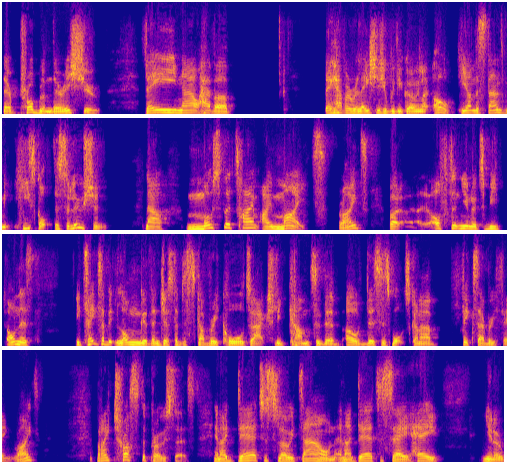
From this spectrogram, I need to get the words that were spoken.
their problem their issue they now have a they have a relationship with you going like oh he understands me. He's got the solution. Now most of the time i might right? But uh, often you know to be honest it takes a bit longer than just a discovery call to actually come to the oh this is what's going to fix everything right? But i trust the process and i dare to slow it down and i dare to say hey you know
